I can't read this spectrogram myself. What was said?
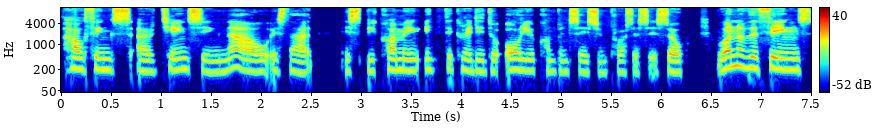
how things are changing now is that it's becoming integrated to all your compensation processes. So one of the things,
